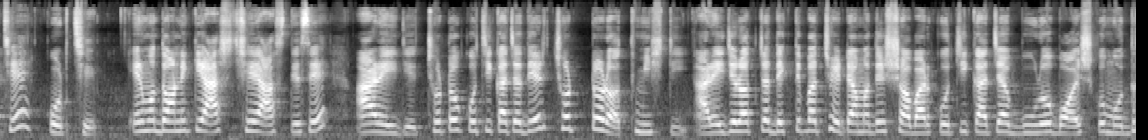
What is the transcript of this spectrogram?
আছে, করছে। এর মধ্যে অনেকে আসছে, আসতেছে আর এই যে ছোট কচি কাচাদের ছোট্ট রথ মিষ্টি। আর এই যে রথটা দেখতে পাচ্ছ, এটা আমাদের সবার কচি কাচা বুড়ো বয়স্ক মধ্য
